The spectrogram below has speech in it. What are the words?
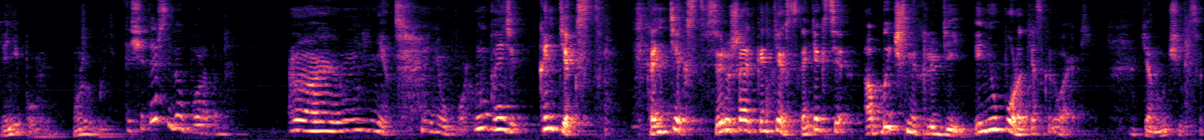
Я не помню, может быть. Ты считаешь себя упоротым? А, нет, не упор. Ну, понимаете, контекст. Контекст. Все решает контекст. В контексте обычных людей я не упорот, я скрываюсь. Я научился.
